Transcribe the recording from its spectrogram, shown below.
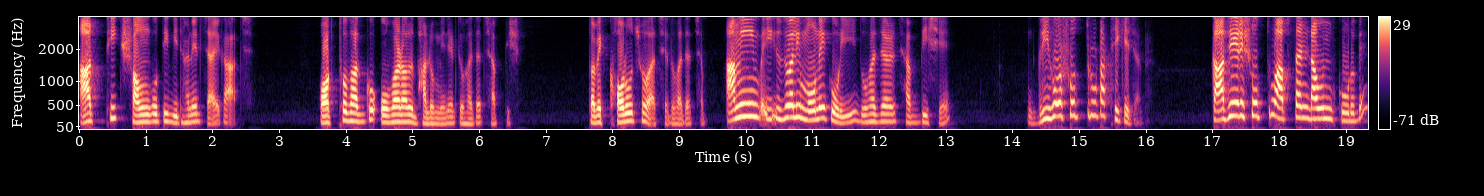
আর্থিক সঙ্গতি বিধানের জায়গা আছে। অর্থভাগ্য ওভারঅল ভালো মিনের দু হাজার ছাব্বিশে। তবে খরচও আছে দু হাজার ছাব্বিশ। আমি ইউজুয়ালি মনে করি দু হাজার ছাব্বিশে গৃহশত্রুটা থেকে যাবে। কাজের শত্রু আপস অ্যান্ড ডাউন করবে।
